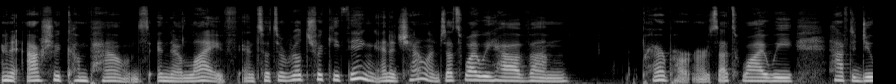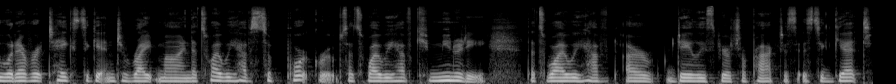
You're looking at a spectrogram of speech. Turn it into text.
and it actually compounds in their life. And so it's a real tricky thing and a challenge. That's why we have um, prayer partners. That's why we have to do whatever it takes to get into right mind. That's why we have support groups. That's why we have community. That's why we have our daily spiritual practice is to get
